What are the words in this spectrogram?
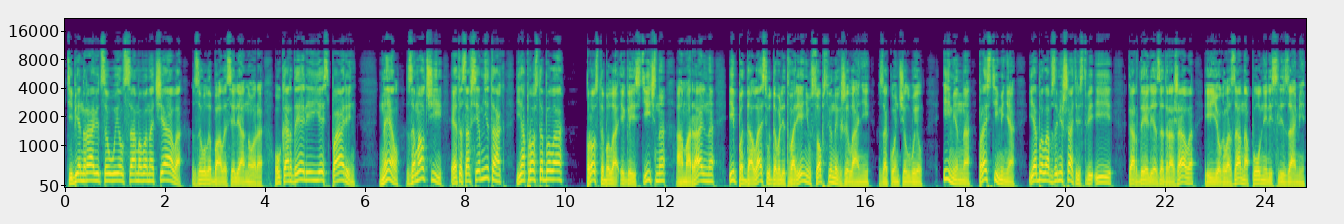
Тебе нравится Уилл с самого начала!» — заулыбалась Элеонора. «У Корделии есть парень!» «Нелл, замолчи! Это совсем не так! Я просто была...» Просто была эгоистична, аморальна и поддалась удовлетворению собственных желаний», — закончил Уилл. «Именно. Прости меня. Я была в замешательстве и...» Корделия задрожала, и ее глаза наполнились слезами.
